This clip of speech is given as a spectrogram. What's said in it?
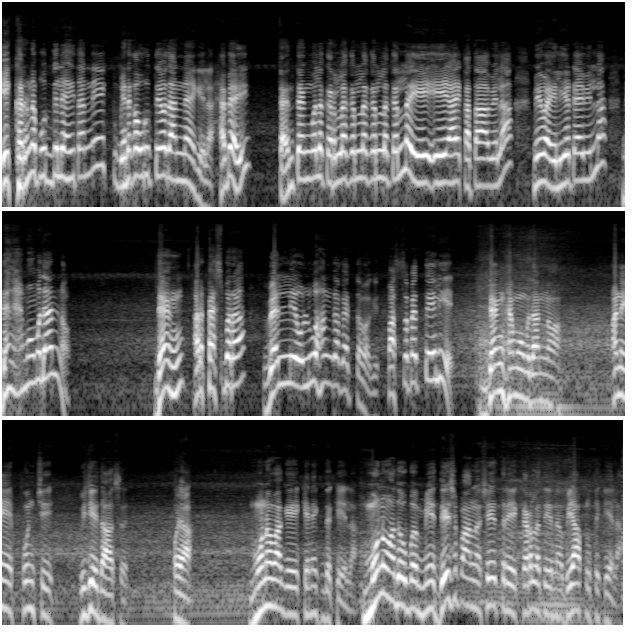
ඒ කරන පුද්ගලයා හිතන්නේ වෙන කවුරුත් ඒව දන්නේ නැහැ කියලා. හැබැයි තැන් තැන් වල කරලා කරලා කරලා කරලා ඒ ඒ අය කතා වෙලා මේවා එළියට ඇවිල්ලා දැන් හැමෝම දන්නවා. දැන් අර පැස්බරා වැල්ලේ ඔළුව හංගගත්තා වගේ. පස්ස පැත්තේ එළියේ. දැන් හැමෝම දන්නවා. අනේ පුංචි විජේදාස ඔයා මොන වගේ කෙනෙක්ද කියලා. මොනවද ඔබ මේ දේශපාලන ක්ෂේත්‍රයේ කරලා තියෙන ව්‍යාපෘති කියලා.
